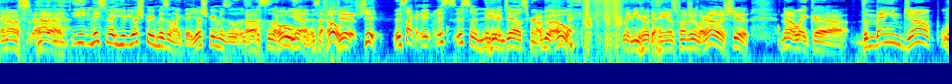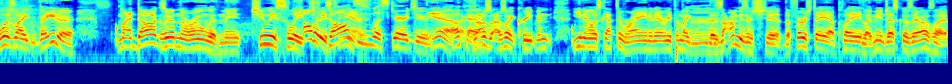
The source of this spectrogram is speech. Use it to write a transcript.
and I was. No, Uh, it, it makes me your, your scream isn't like that. Your scream is, it's, Uh, it's like oh, yeah, it's like oh shit. shit. It's like it's it's a nigga Yeah. in jail scream. I'd be like, oh, and you hear the hands punching, like, oh shit. No, like uh, the main jump was like Vader. My dogs are in the room with me. Chewy sleep. oh, the dogs 10. is what scared you. Yeah, Okay. I was, I was like creeping. You know, it's got the rain and everything, like Mm. the zombies and shit. The first day I played, like me and Jessica was there. I was like,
